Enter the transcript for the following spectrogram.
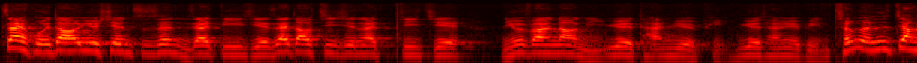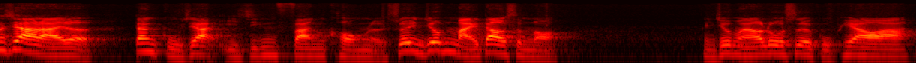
再回到月线支撑，你再低接；再到季线再低接，你会发现到你越摊越平，越摊越平，成本是降下来了，但股价已经翻空了，所以你就买到什么？你就买到弱势的股票啊。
